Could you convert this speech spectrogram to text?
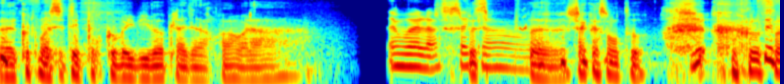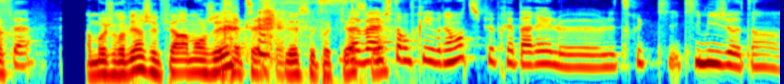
Euh, écoute, moi, c'était pour Cowboy Bebop la dernière fois, voilà. Et voilà, chacun. euh, chacun son tour. C'est ça. Ah, moi, je reviens, je vais me faire à manger. Je laisse le podcast. ça va, là. je t'en prie. Vraiment, tu peux préparer le, le truc qui, qui mijote. hein.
